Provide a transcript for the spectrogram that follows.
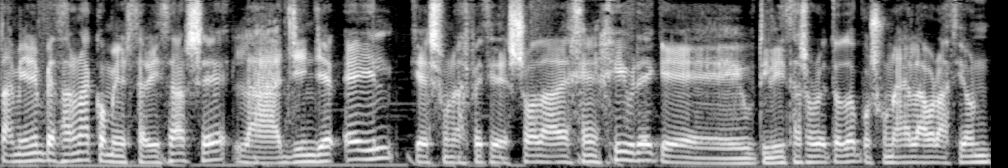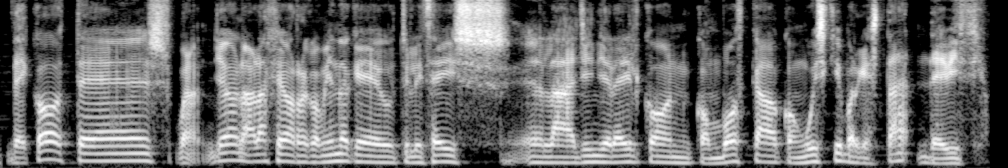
también empezaron a comercializarse la Ginger Ale, que es una especie de soda de jengibre que utiliza sobre todo pues, una elaboración de cócteles. Bueno, yo la verdad es que os recomiendo que utilicéis la Ginger Ale con, con vodka o con whisky porque está de vicio.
